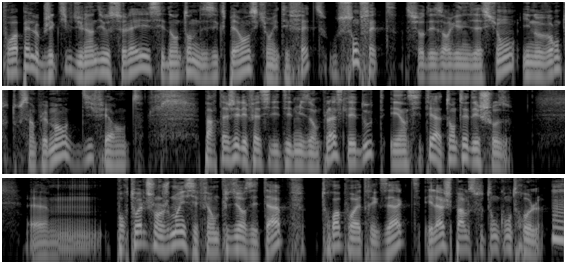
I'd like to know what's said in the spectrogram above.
pour rappel, l'objectif du lundi au soleil, c'est d'entendre des expériences qui ont été faites ou sont faites sur des organisations innovantes ou tout simplement différentes. Partager les facilités de mise en place, les doutes et inciter à tenter des choses. Euh, pour toi, le changement, il s'est fait en plusieurs étapes, trois pour être exact. Et là, je parle sous ton contrôle. Mm.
